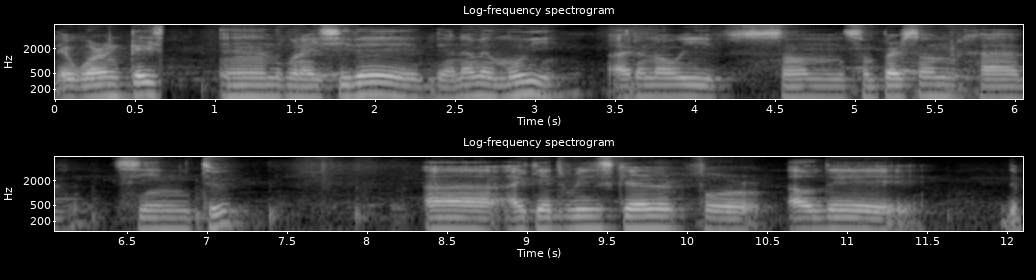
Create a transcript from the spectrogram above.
the Warren case, and when I see the the Annabelle movie, I don't know if some some person have seen too. Uh, I get really scared for all the the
